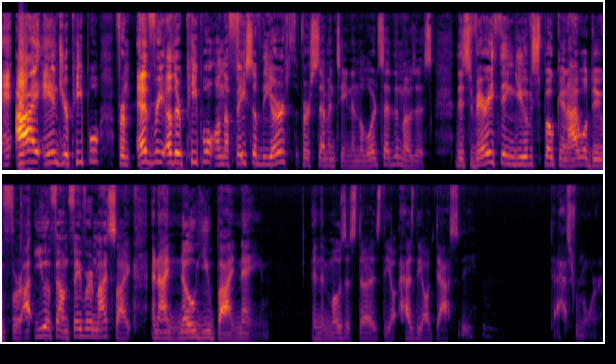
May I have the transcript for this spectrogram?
and I and your people from every other people on the face of the earth? Verse 17. And the Lord said to Moses, This very thing you have spoken I will do, for you have found favor in my sight, and I know you by name. And then Moses does the, has the audacity to ask for more.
